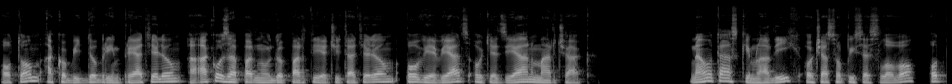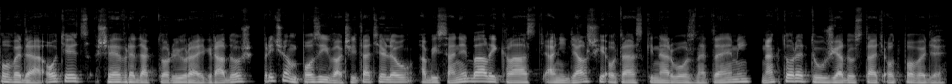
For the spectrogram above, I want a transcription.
O tom, ako byť dobrým priateľom a ako zapadnúť do partie čitateľom, povie viac otec Ján Marčák. Na otázky mladých o časopise Slovo odpovedá otec, šéf-redaktor Juraj Gradoš, pričom pozýva čitateľov, aby sa nebáli klásť ani ďalšie otázky na rôzne témy, na ktoré túžia dostať odpovede.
